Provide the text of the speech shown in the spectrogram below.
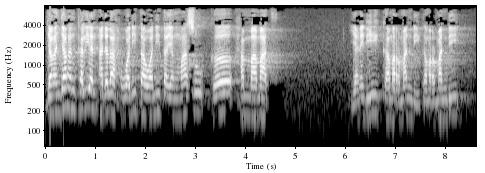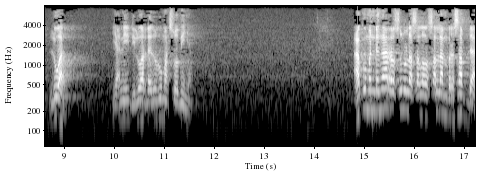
Jangan-jangan kalian adalah wanita-wanita yang masuk ke hammamat. Yakni di kamar mandi, kamar mandi luar. yakni di luar dari rumah suaminya. Aku mendengar Rasulullah SAW bersabda,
